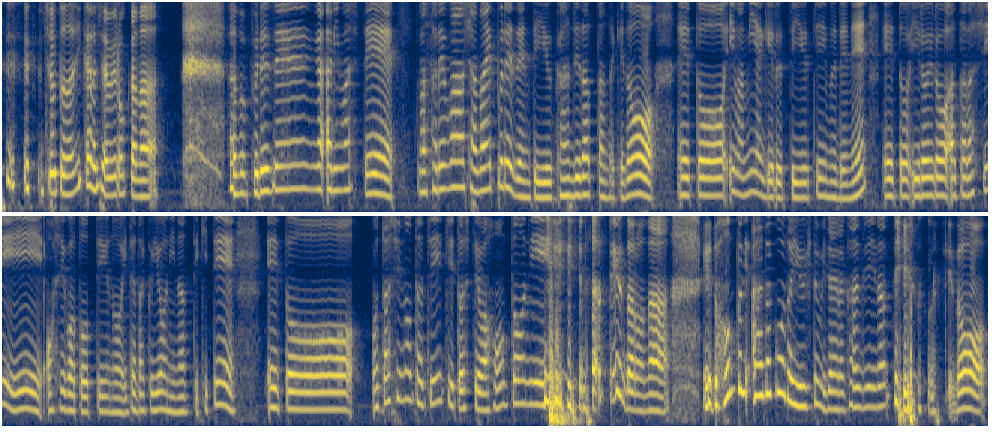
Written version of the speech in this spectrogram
ちょっと何から喋ろうかな。あの、プレゼンがありまして、まあ、それは社内プレゼンっていう感じだったんだけど、えっ、ー、と、今、ミヤゲルっていうチームでね、えっ、ー、と、いろいろ新しいお仕事っていうのをいただくようになってきて、えっ、ー、と、私の立ち位置としては本当に 何て言うんだろうな、えっ、ー、と、本当にああだこうだ言う人みたいな感じになっているんだけど、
